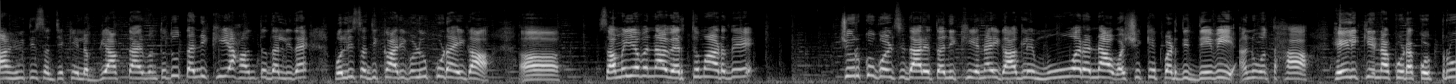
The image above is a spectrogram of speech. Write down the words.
ಮಾಹಿತಿ ಸದ್ಯಕ್ಕೆ ಲಭ್ಯ ಆಗ್ತಾ ಇರುವಂಥದ್ದು ತನಿಖೆಯ ಹಂತದಲ್ಲಿದೆ. ಪೊಲೀಸ್ ಅಧಿಕಾರಿಗಳು ಕೂಡ ಈಗ ಸಮಯವನ್ನ ವ್ಯರ್ಥ ಮಾಡದೆ ಚುರುಕುಗೊಳಿಸಿದ್ದಾರೆ. ತನಿಖೆಯನ್ನ ಈಗಾಗಲೇ ಮೂವರನ್ನ ವಶಕ್ಕೆ ಪಡೆದಿದ್ದೇವೆ ಅನ್ನುವಂತಹ ಹೇಳಿಕೆಯನ್ನ ಕೂಡ ಕೊಟ್ಟರು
